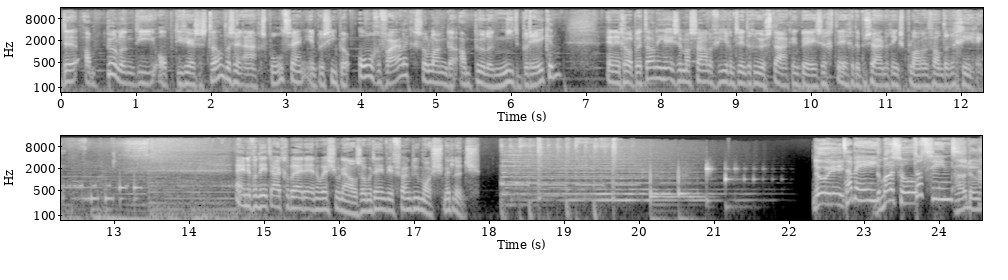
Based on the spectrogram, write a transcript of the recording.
De ampullen die op diverse stranden zijn aangespoeld... zijn in principe ongevaarlijk, zolang de ampullen niet breken. En in Groot-Brittannië is een massale 24-uur staking bezig... tegen de bezuinigingsplannen van de regering. Einde van dit uitgebreide NOS-journaal. Zometeen weer Frank Dumos met lunch. Doei. Tabé. De Marcel. Tot ziens. Houdoe.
